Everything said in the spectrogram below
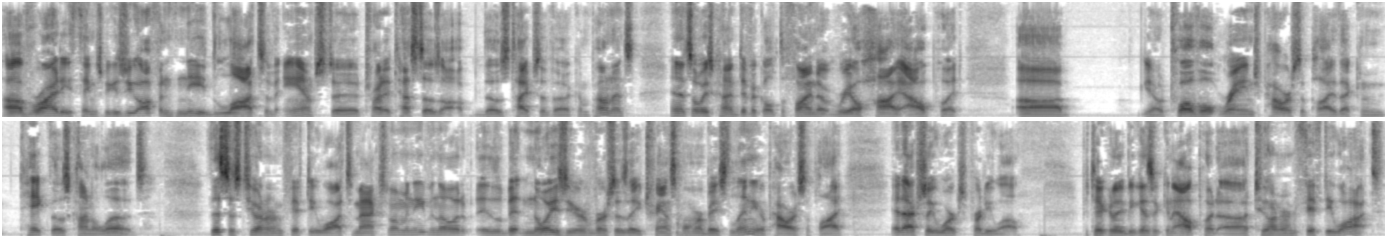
a variety of things because you often need lots of amps to try to test those uh, those types of uh, components, and it's always kind of difficult to find a real high output. Uh, you know, 12 volt range power supply that can take those kind of loads. This is 250 watts maximum, and even though it is a bit noisier versus a transformer based linear power supply, it actually works pretty well, particularly because it can output uh, 250 watts.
